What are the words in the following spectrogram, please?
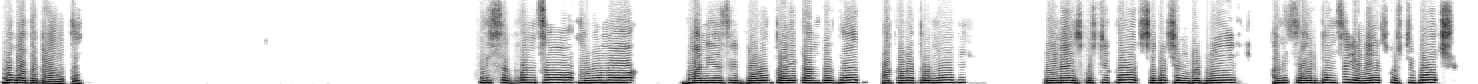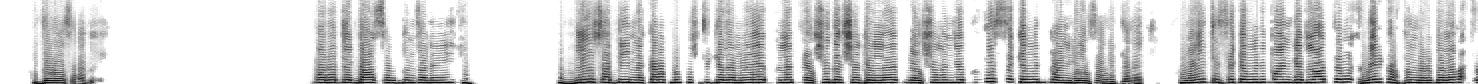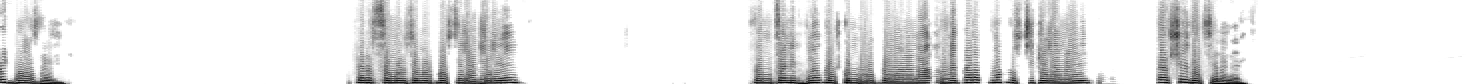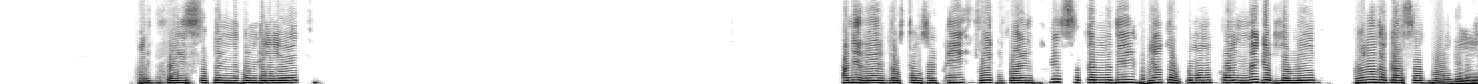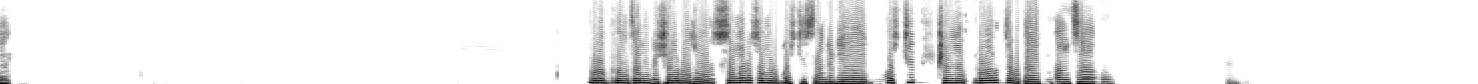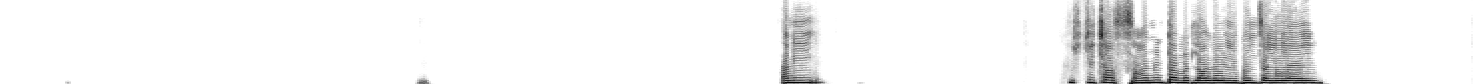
बघू आता काय होत मी सरपंच म्हणून माननीय श्री भाऊ काळे काम करतात आखाडा प्रमुख एनआयएस कुस्ती कोच सुदर्शन बद्रे आणि साईड पंच एनआयएस कुस्ती कोच जवळ साहेब परत एकदा सरपंचाने ब्ल्यू साठी नकारात्मक कुस्ती केल्यामुळे त्याला प्रॅशो दर्शन केलं आहे प्रॅशो म्हणजे तीस सेकंड पॉईंट घ्यायला सांगितलेलं आहे. नाही तीस सेकंड पॉईंट घेतला तर रेड कापून आपल्याला एक बोनस आहे. तर समोर समोर कुस्ती लागलेले पंचाने ब्लू कस्टम धरून नकारात्मक कुस्ती केल्यामुळे प्रॅशो दर्शवलेला आहे आणि काही सेकंड निघून गेलेले आहेत. आणि रेड कस्टमसाठी एक पॉईंट वीस सेकंडमध्ये ब्ल्यू कस्टमर पॉईंट न घेतल्यामुळे विरोधकास मिळून गेलेला आहे परत पंचांनी विशाल बाजून समोर समोर कुस्ती सांगितलेला आहे कुस्ती खेळण्यास प्रवृत्त होत आहेत पंचा आणि कुस्तीच्या सहा मिनिटांमधला वेळ निघून चाललेला आहे.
